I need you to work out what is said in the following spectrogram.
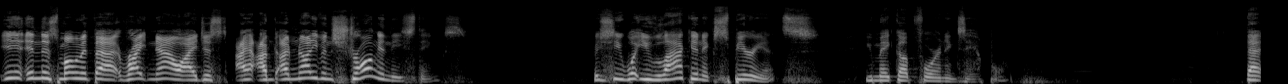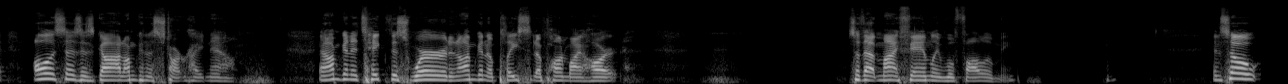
in, in, this moment that right now I just, I, I'm, I'm not even strong in these things. But you see, what you lack in experience, you make up for an example. That all it says is, God, I'm going to start right now. And I'm going to take this word and I'm going to place it upon my heart so that my family will follow me. And so,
